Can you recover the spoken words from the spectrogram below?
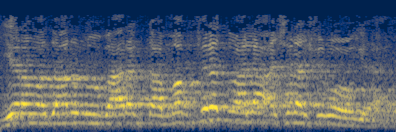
یہ رمضان المبارک کا مغفرت والا اشرہ شروع ہو گیا ہے۔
